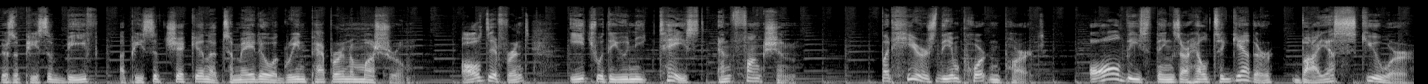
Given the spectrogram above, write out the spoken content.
There's a piece of beef, a piece of chicken, a tomato, a green pepper, and a mushroom. All different, each with a unique taste and function. But here's the important part all these things are held together by a skewer,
